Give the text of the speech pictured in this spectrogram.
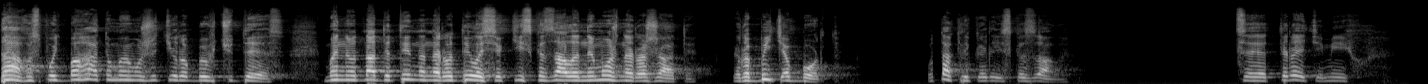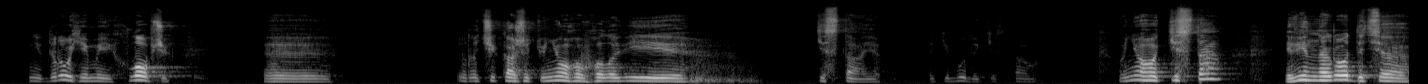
Да, Господь багато в моєму житті робив чудес. У мене одна дитина народилась, якій сказали, не можна рожати. Робіть аборт. Отак лікарі сказали. Це третій мій, ні, другий мій хлопчик. Е, речі кажуть, у нього в голові кіста, як і буде кіста. У нього кіста, і він народиться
